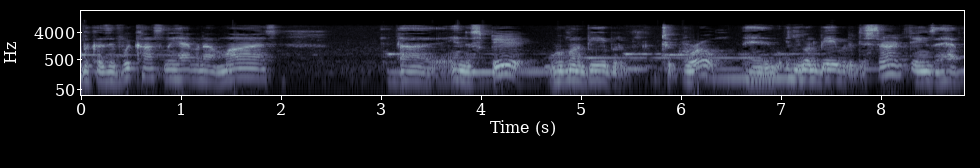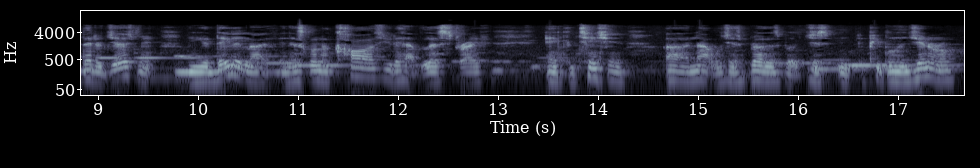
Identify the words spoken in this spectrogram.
because if we're constantly having our minds uh, in the spirit, we're going to be able to, to grow and you're going to be able to discern things and have better judgment in your daily life. And it's going to cause you to have less strife and contention, uh, not with just brothers, but just people in general,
